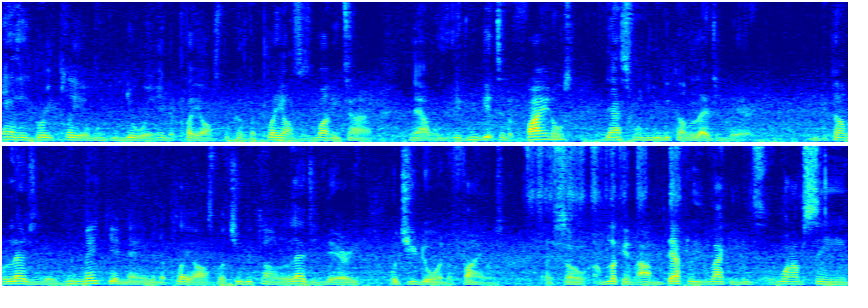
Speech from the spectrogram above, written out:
as a great player when you do it in the playoffs because the playoffs is money time. Now when, if you get to the finals that's when you become legendary. You become legendary. You make your name in the playoffs, but you become legendary what you do in the finals. And so I'm looking, I'm definitely liking what I'm seeing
